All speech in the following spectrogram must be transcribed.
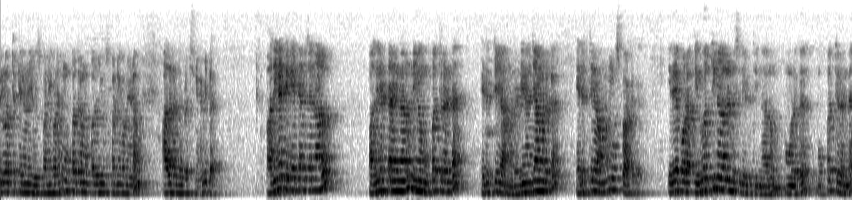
இருபத்தெட்டு யூஸ் பண்ணி முப்பதில் முப்பது யூஸ் பண்ணி அதில் எந்த பிரச்சனையும் இல்லை. பதினெட்டு கேட்டேன்னு சொன்னாலும் பதினெட்டாயிருந்தாலும் நீங்கள் முப்பத்தி ரெண்டை எடுத்தே ஆகணும். ரெண்டு அஞ்சாம் எடுக்க எடுத்தே ஆகணும் நியூஸ் பாட்டுக்கு இதே போல் இருபத்தி நாலுன்னு சொல்லி எடுத்தீங்கனாலும் உங்களுக்கு முப்பத்தி ரெண்டை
